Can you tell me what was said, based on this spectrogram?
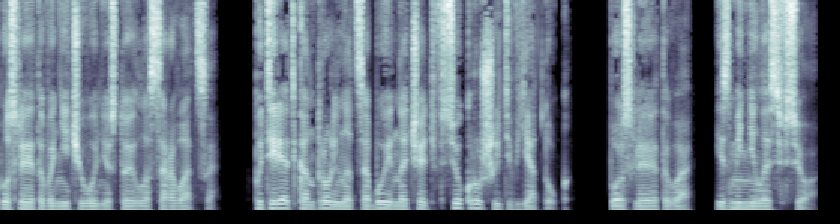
После этого ничего не стоило сорваться, потерять контроль над собой и начать все крушить в ятук. После этого изменилось все,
